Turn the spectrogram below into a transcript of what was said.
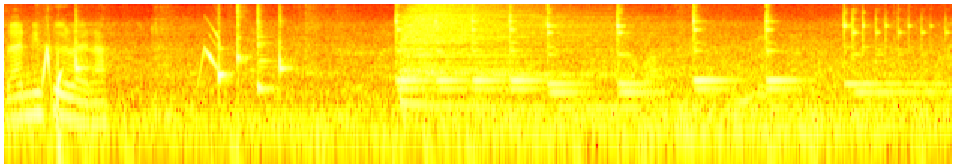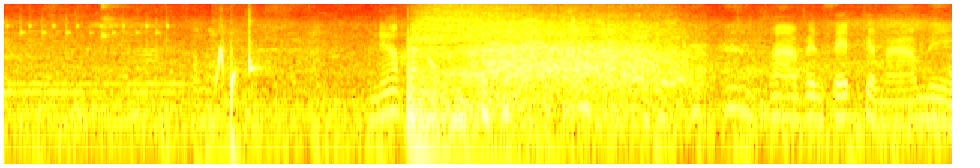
และนนี่คืออะไรนะ อันนี้ก็ขนม มาเป็นเซตกับน้ำนี่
